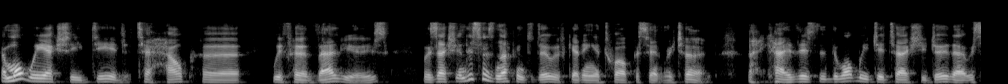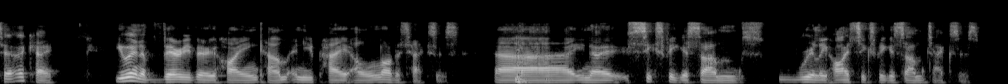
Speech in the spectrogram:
And what we actually did to help her with her values was actually, and this has nothing to do with getting a 12% return. Okay, this what we did to actually do that. We said, okay, you earn a very, very high income and you pay a lot of taxes. Uh, you know, six figure sums, really high six figure sum taxes.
